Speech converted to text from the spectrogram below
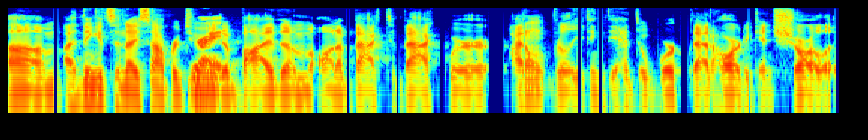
Um, I think it's a nice opportunity right. to buy them on a back to back where I don't really think they had to work that hard against Charlotte.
